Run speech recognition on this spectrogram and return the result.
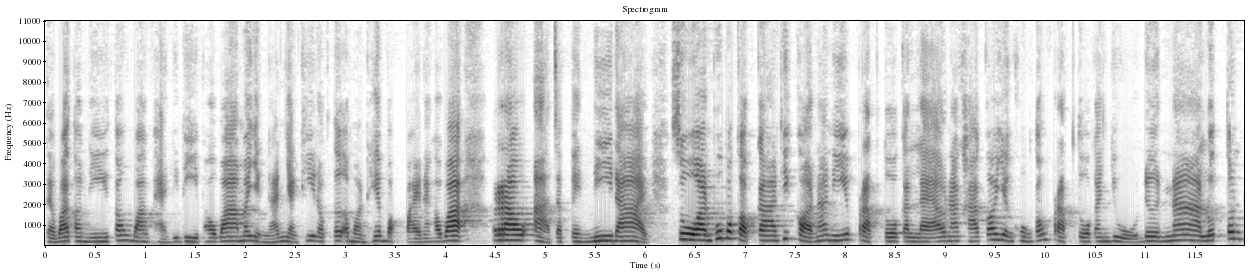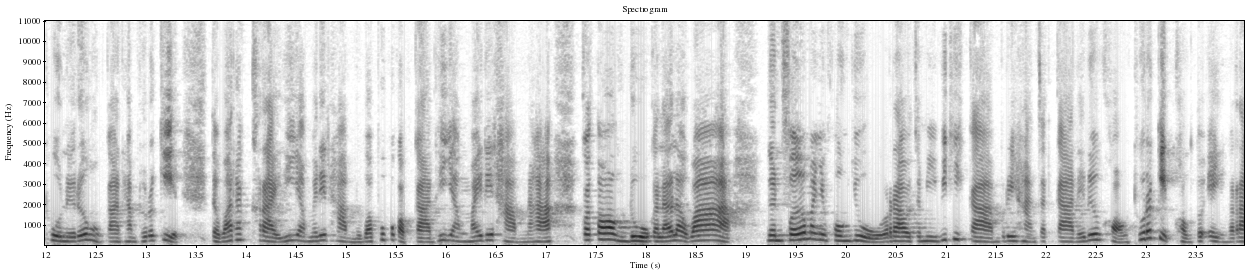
แต่ว่าตอนนี้ต้องวางแผนดีๆ เพราะว่าไม่อย่างนั้นอย่างที่ดรอมรเทพบอกไปนะคะว่า เราอาจจะเป็นหนี้ได้ ส่วนผู้ประกอบการที่ก่อนหน้านี้ปรับตัวกันแล้วนะคะ ก็ยังคงต้องปรับตัวกันอยู่ เดินหน้าลดต้นทุนในเรื่องของการทำธุรกิจ แต่ว่าถ้าใครที่ยังไม่ได้ทำหรือว่าผู้ประกอบการที่ยังไม่ได้ทำนะคะ ก็ต้องดูกันแล้วแหละว่า เงินเฟอ้อมันยังคงอยู่ เราจะมีวิธีการบริหารจัดการในเรื่องของธุรกิจของตัวเองอะไร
